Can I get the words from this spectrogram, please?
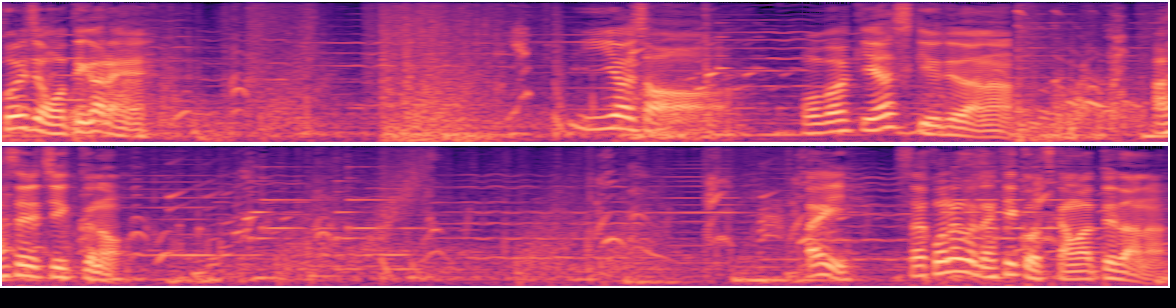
これ以上持っていかれへん。よいしょ。お化け屋敷言うてたな。アスレチックの。はい。さあ、この子ちゃん結構捕まってたな。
